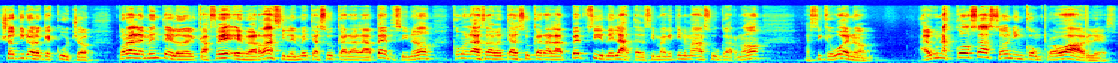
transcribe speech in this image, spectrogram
yo tiro lo que escucho. Probablemente lo del café es verdad si le mete azúcar a la Pepsi, ¿no? ¿Cómo le vas a meter azúcar a la Pepsi de lata encima que tiene más azúcar, ¿no? Así que bueno, algunas cosas son incomprobables.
